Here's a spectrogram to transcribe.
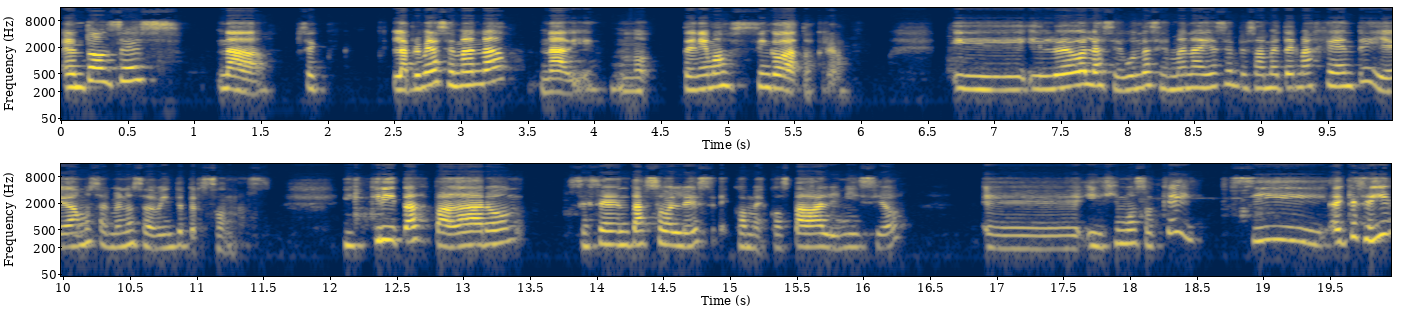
Entonces, nada, la primera semana, nadie. No, teníamos cinco gatos, creo. Y, y, luego la segunda semana ya se empezó a meter más gente y llegamos al menos a 20 personas. Inscritas pagaron 60 soles, como costaba al inicio, eh, y dijimos, ok, sí, hay que seguir.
